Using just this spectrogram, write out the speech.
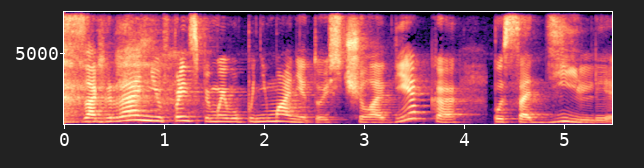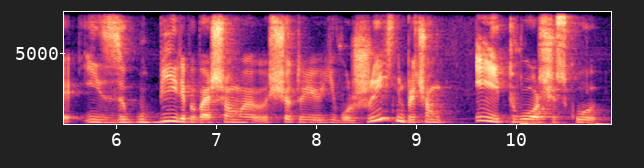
за гранью, в принципе, моего понимания, то есть человека посадили и загубили, по большому счету, его жизнь, причем и творческую,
